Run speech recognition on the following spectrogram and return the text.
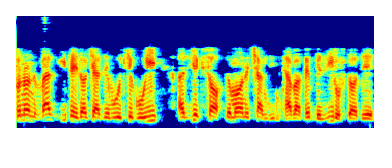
چنان وضعی پیدا کرده بود که گویی از یک ساختمان چندین طبقه به زیر افتاده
